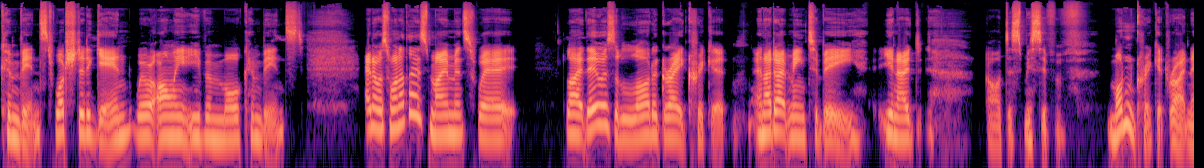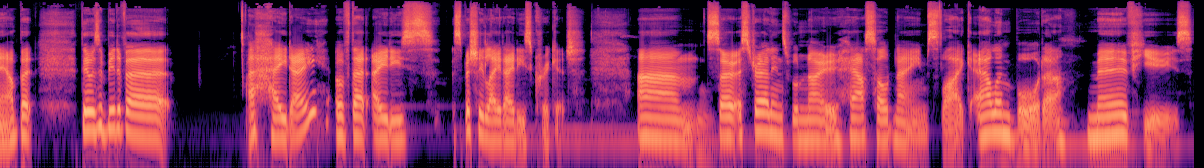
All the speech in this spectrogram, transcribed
convinced. Watched it again. We were only even more convinced. And it was one of those moments where, like, there was a lot of great cricket. And I don't mean to be, you know, oh, dismissive of modern cricket right now, but there was a bit of a a heyday of that 80s, especially late 80s cricket. Um, hmm. so Australians will know household names like Allan Border, Merv Hughes,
